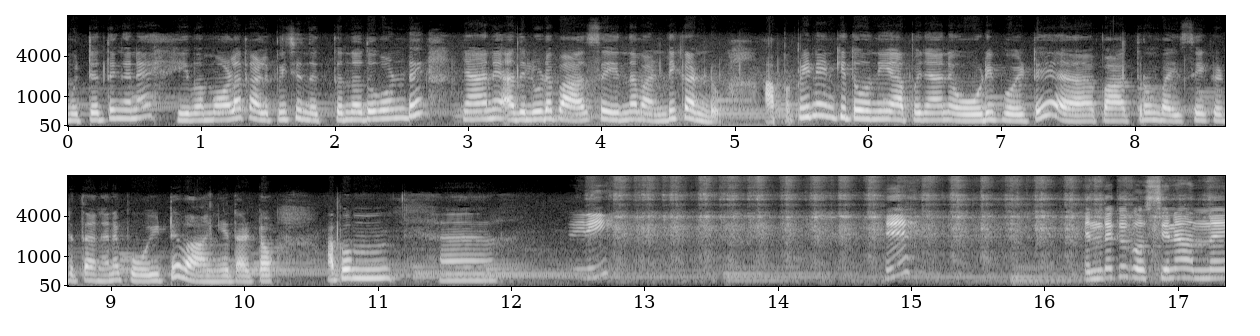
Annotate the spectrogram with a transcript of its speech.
മുറ്റത്ത് ഇങ്ങനെ ഇവമോളെ കളിപ്പിച്ച് നിൽക്കുന്നത് കൊണ്ട് ഞാൻ അതിലൂടെ പാസ് ചെയ്യുന്ന വണ്ടി കണ്ടു. അപ്പം പിന്നെ എനിക്ക് തോന്നി അപ്പോൾ ഞാൻ ഓടിപ്പോയിട്ട് പാത്രവും പൈസയൊക്കെ എടുത്ത് അങ്ങനെ പോയിട്ട് വാങ്ങിയതാട്ടോ. അപ്പം ആ, ഏ? എന്തൊക്കെ ക്വസ്റ്റ്യനാ വന്നേ?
